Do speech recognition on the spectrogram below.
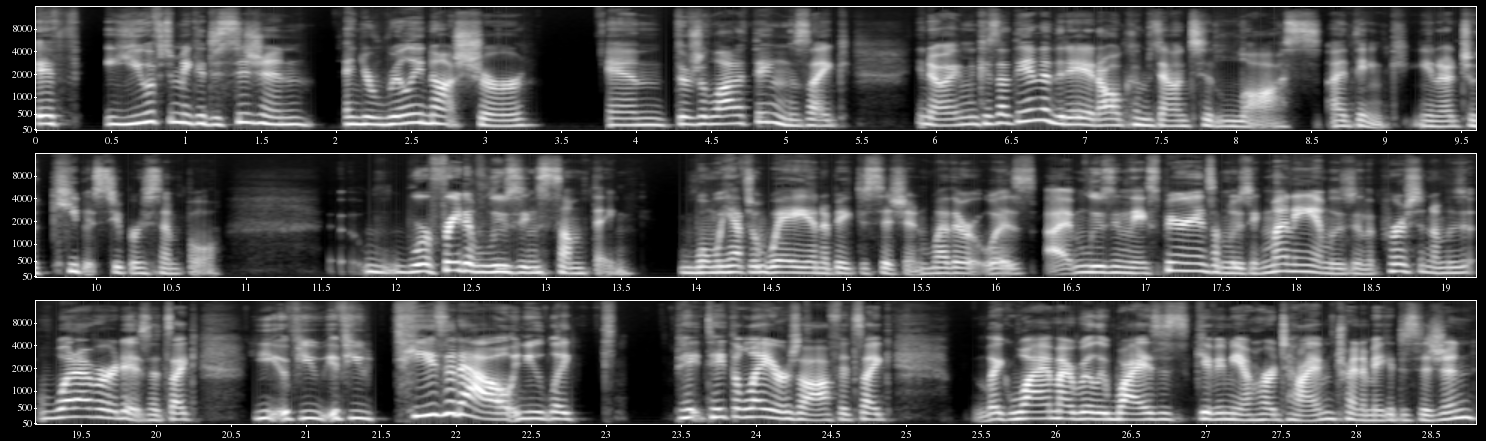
if you have to make a decision and you're really not sure, and there's a lot of things like, you know, I mean, because at the end of the day, it all comes down to loss, I think, you know, to keep it super simple. We're afraid of losing something when we have to weigh in a big decision, whether it was I'm losing the experience, I'm losing money, I'm losing the person, I'm losing whatever it is. It's like you, if you if you tease it out and you like take the layers off, it's like like why am I really why is this giving me a hard time trying to make a decision?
